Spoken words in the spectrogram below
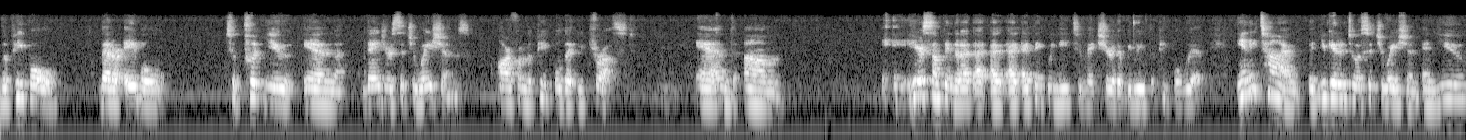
the people that are able to put you in dangerous situations are from the people that you trust. And um, here's something that I, I, I think we need to make sure that we leave the people with. Anytime that you get into a situation and you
